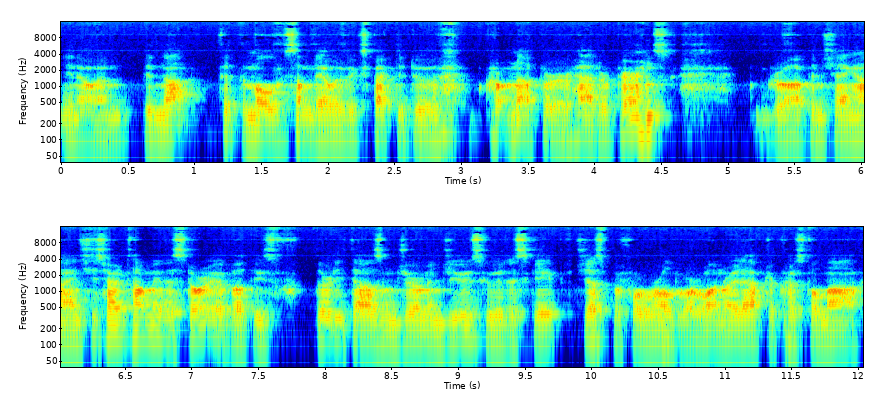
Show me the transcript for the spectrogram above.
you know, and did not fit the mold of somebody I would have expected to have grown up or had her parents grow up in Shanghai. And she started telling me the story about these 30,000 German Jews who had escaped just before World War One, right after Kristallnacht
